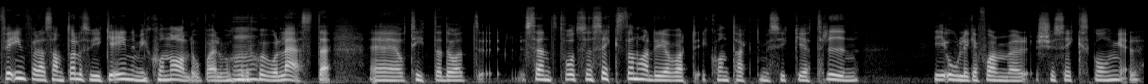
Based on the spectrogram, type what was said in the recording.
för inför det här samtalet så gick jag in i min journal då på 1177 mm. och läste. Eh, och tittade och att sen 2016 hade jag varit i kontakt med psykiatrin i olika former 26 gånger.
